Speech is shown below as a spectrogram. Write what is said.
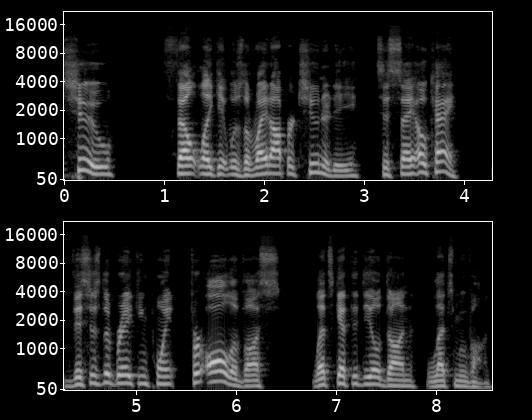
two, felt like it was the right opportunity to say, okay, this is the breaking point for all of us. Let's get the deal done. Let's move on.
